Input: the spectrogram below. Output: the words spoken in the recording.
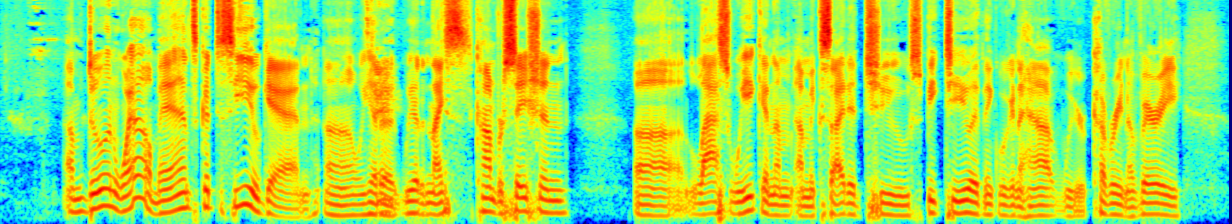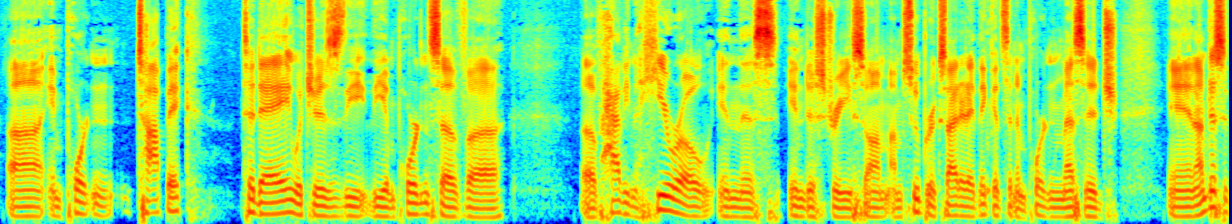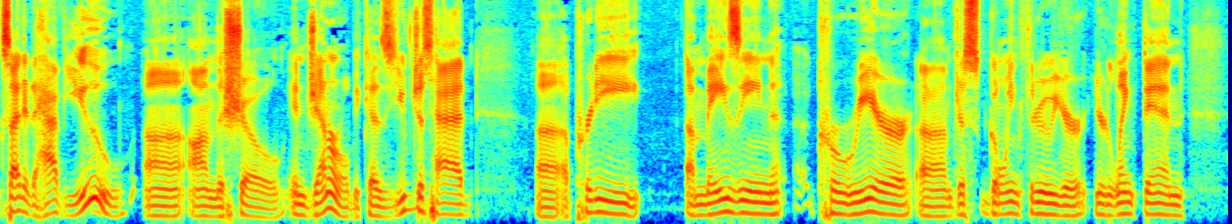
I'm doing well, man. It's good to see you again. Uh, we had a we had a nice conversation uh, last week, and I'm I'm excited to speak to you. I think we're going to have we're covering a very uh, important topic today, which is the the importance of uh, of having a hero in this industry. So I'm I'm super excited. I think it's an important message. And I'm just excited to have you uh, on the show in general because you've just had uh, a pretty amazing career um, just going through your your LinkedIn.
